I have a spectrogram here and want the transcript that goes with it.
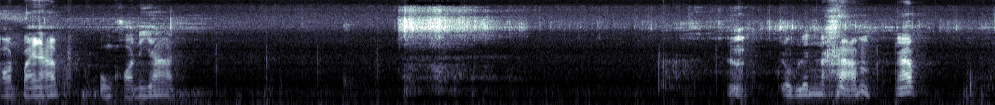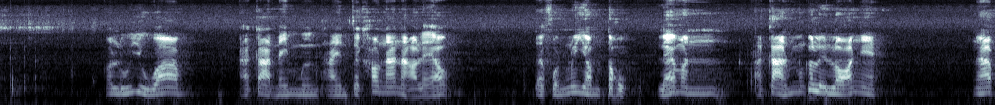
ก่อนไปนะครับ ผมขออนุญาต เราเล่นน้ำนะครับ ก็รู้อยู่ว่าอากาศในเมืองไทยจะเข้าหน้าหนาวแล้ว แต่ฝนไม่ยอมตก แล้วมันอากาศมันก็เลยร้อนไงนะครับ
